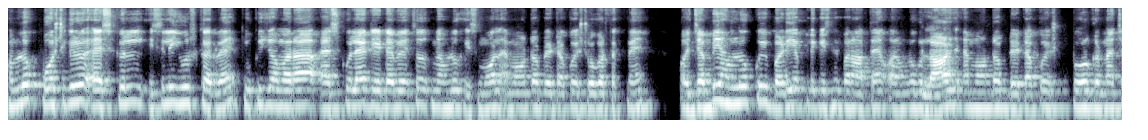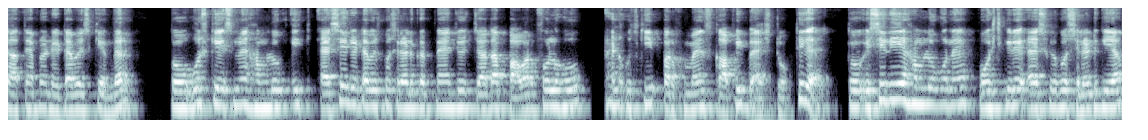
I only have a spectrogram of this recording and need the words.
हम लोग पोस्ट एसक्यूएल इसलिए यूज़ कर रहे हैं क्योंकि जो हमारा एसक्यूएल है डेटाबेस है उसमें हम लोग स्मॉल अमाउंट ऑफ़ डेटा को स्टोर कर सकते हैं. और जब भी हम लोग कोई बड़ी एप्लीकेशन बनाते हैं और हम लोग लार्ज अमाउंट ऑफ़ डेटा को स्टोर करना चाहते हैं अपने डेटाबेस के अंदर तो उस केस में हम लोग एक ऐसे डेटाबेस को सिलेक्ट करते हैं जो ज़्यादा पावरफुल हो एंड उसकी परफॉर्मेंस काफ़ी बेस्ट हो, ठीक है? तो इसीलिए हम लोगों ने पोस्ट ग्रे एसक्यूएल को सिलेक्ट किया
